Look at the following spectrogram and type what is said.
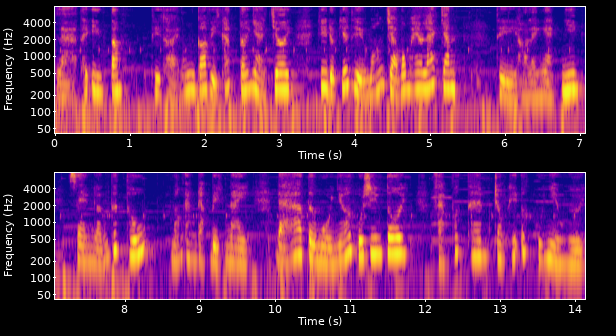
là thấy yên tâm. Thi thoảng có vị khách tới nhà chơi, khi được giới thiệu món chà bông heo lá chanh thì họ lại ngạc nhiên xen lẫn thích thú. Món ăn đặc biệt này đã từ mùi nhớ của riêng tôi, phản phất thêm trong ký ức của nhiều người.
